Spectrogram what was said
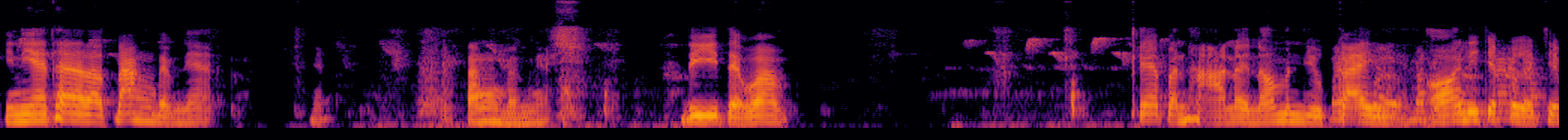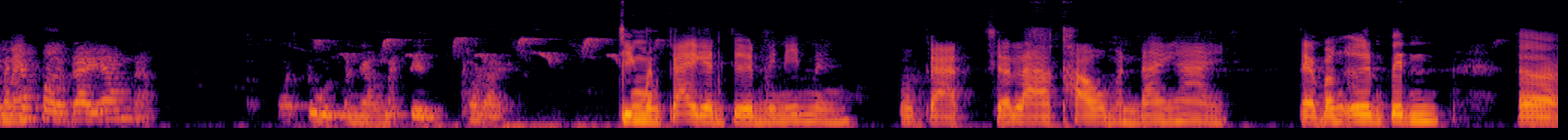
ทีเนี้ยถ้าเราตั้งแบบเนี้ยเนี่ย ตั้งแบบเนี้ย ดีแต่ว่า แก้ปัญหาหน่อยเนาะมันอยู่ใกล้ มันอ๋ออันนี้จะเปิดใช่ไหมนจะเปิดได้ยังน่ะว่าตูดมันยังไม่เต็มเท่าไหร่ จริงมันใกล้กันเกินไปนิดนึง โอกาสเชื้อราเข้ามันได้ง่าย แต่บังเอิญเป็น เอ่อ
